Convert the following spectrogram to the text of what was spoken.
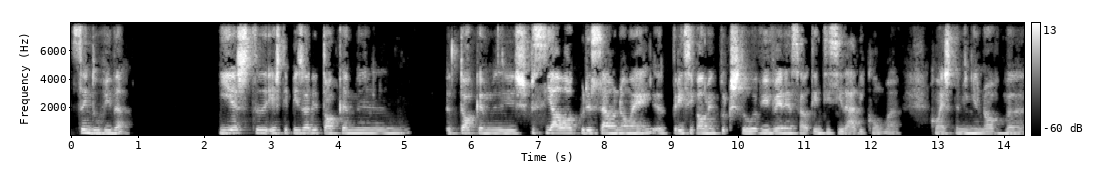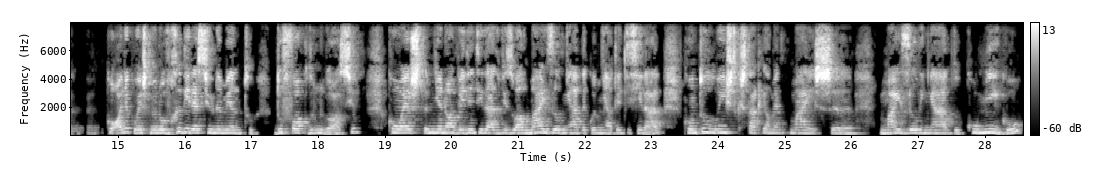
Sem dúvida. E este, este episódio toca-me toca-me especial ao coração, não é? Principalmente porque estou a viver essa autenticidade e com uma com esta minha nova, com, olha, com este meu novo redirecionamento do foco do negócio, com esta minha nova identidade visual mais alinhada com a minha autenticidade, com tudo isto que está realmente mais, eh, mais alinhado comigo,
